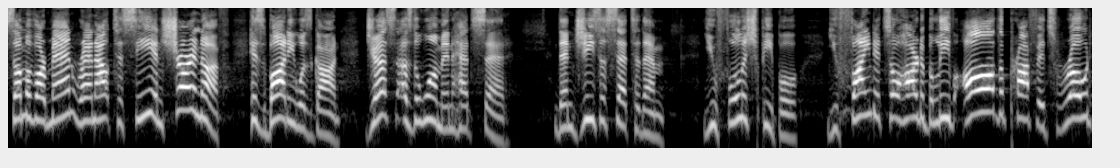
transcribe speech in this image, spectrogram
Some of our men ran out to see, and sure enough, his body was gone, just as the woman had said. Then Jesus said to them, You foolish people, you find it so hard to believe all the prophets wrote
